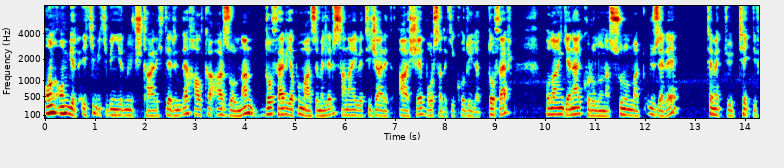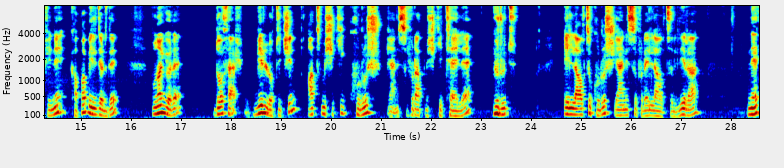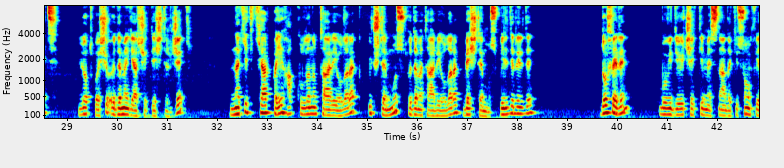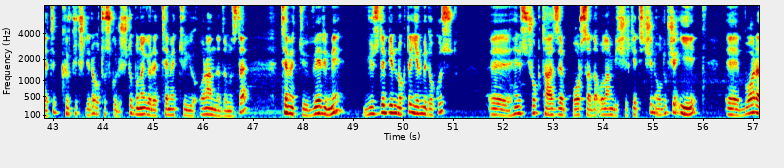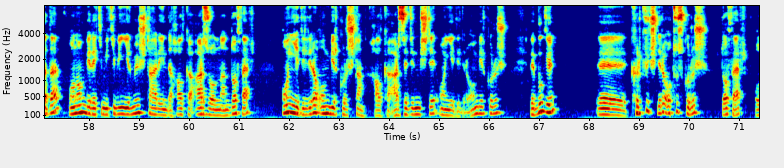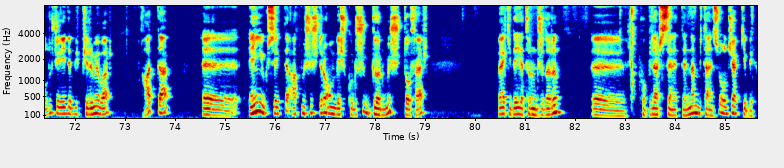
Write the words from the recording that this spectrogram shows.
10-11 Ekim 2023 tarihlerinde halka arz olunan Dofer Yapı Malzemeleri Sanayi ve Ticaret AŞ borsadaki koduyla Dofer olan genel kuruluna sunulmak üzere temettü teklifini kapa bildirdi. Buna göre Dofer bir lot için 62 kuruş yani 0.62 TL bürüt 56 kuruş yani 0.56 lira net lot başı ödeme gerçekleştirecek. Nakit kar payı hak kullanım tarihi olarak 3 Temmuz, ödeme tarihi olarak 5 Temmuz bildirildi. Dofer'in bu videoyu çektiğim esnadaki son fiyatı 43 lira 30 kuruştu. Buna göre temettüyü oranladığımızda temettü verimi %1.29 Ee, henüz çok taze borsada olan bir şirket için oldukça iyi. Ee, bu arada 10-11 Ekim 2023 tarihinde halka arz olunan Dofer 17 lira 11 kuruştan halka arz edilmişti. 17 lira 11 kuruş ve bugün e, 43 lira 30 kuruş Dofer oldukça iyi de bir primi var. Hatta e, en yüksekte 63 lira 15 kuruşu görmüş Dofer. Belki de yatırımcıların e, popüler senetlerinden bir tanesi olacak gibi.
